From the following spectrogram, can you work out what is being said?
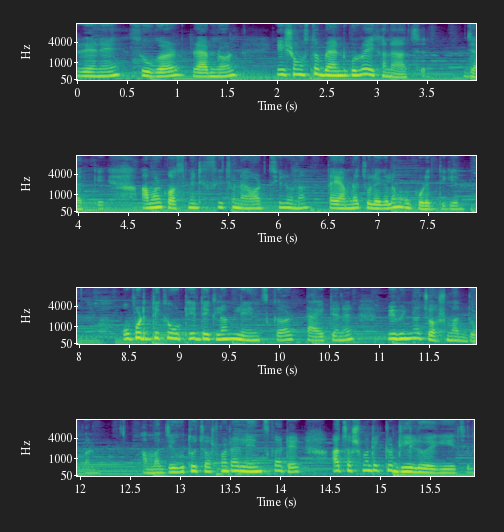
রেনে, সুগার, র্যাবনল এই সমস্ত ব্র্যান্ডগুলো এখানে আছে। যাকে আমার কসমেটিক্স কিছু নেওয়ার ছিল না, তাই আমরা চলে গেলাম উপরের দিকে। উপরের দিকে উঠেই দেখলাম লেন্স কার্ট টাইটানের বিভিন্ন চশমার দোকান। আমার যেহেতু চশমাটা লেন্স কাটের আর চশমাটা একটু ঢিল হয়ে গিয়েছিল,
